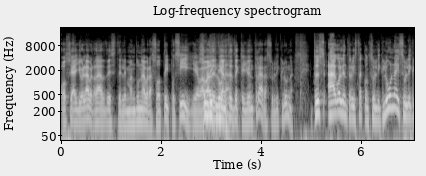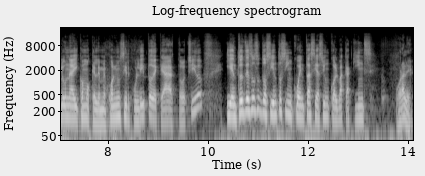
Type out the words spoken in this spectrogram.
o sea, yo la verdad este, le mando un abrazote y pues sí, llevaba Zulik desde Luna. antes de que yo entrara, Zulik Luna. Entonces hago la entrevista con Zulik Luna y Zulik Luna ahí como que le me pone un circulito de que, ah, todo chido. Y entonces de esos 250 se hace un callback a 15. Órale.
